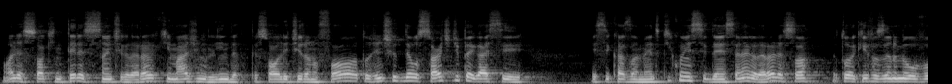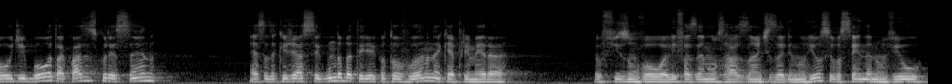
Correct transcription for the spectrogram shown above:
Olha só que interessante, galera. Olha que imagem linda. O pessoal ali tirando foto. A gente deu sorte de pegar esse esse casamento. Que coincidência, né, galera? Olha só. Eu estou aqui fazendo meu voo de boa, tá quase escurecendo. Essa daqui já é a segunda bateria que eu estou voando, né, que é a primeira eu fiz um voo ali fazendo uns rasantes ali no rio. Se você ainda não viu,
